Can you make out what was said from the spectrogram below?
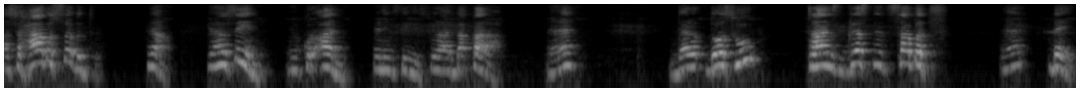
Ashab al-Sabt. Now, you have seen in Quran, reading series, Surah Al-Baqarah. Eh? There, those who transgress the Sabbath eh, day,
